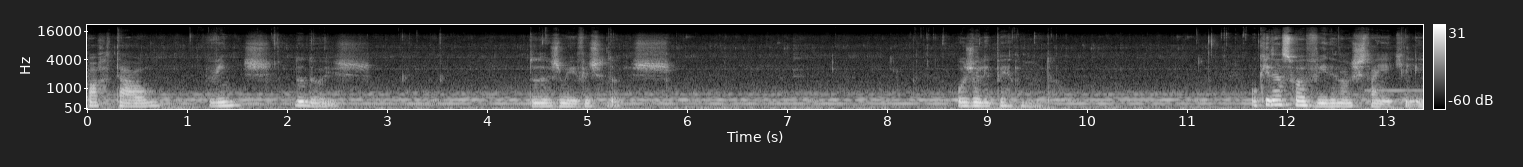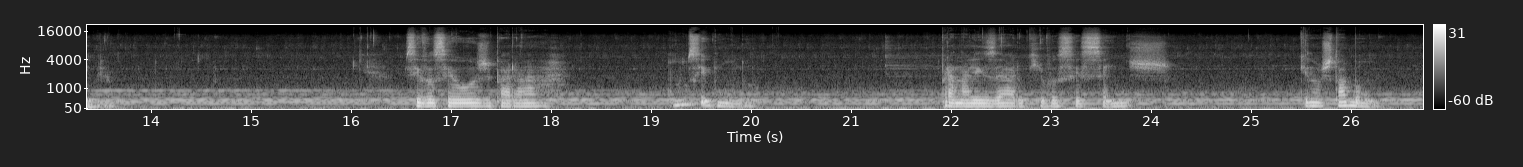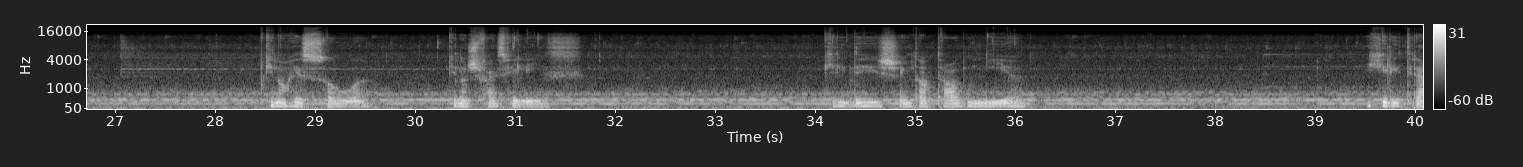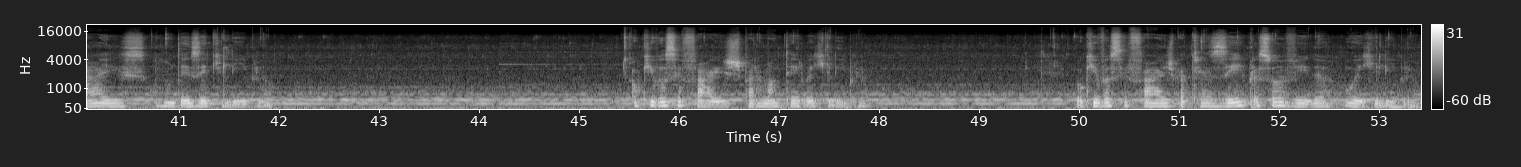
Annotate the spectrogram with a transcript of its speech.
portal 20 do 2 do 2022. Hoje eu lhe pergunto: o que na sua vida não está em equilíbrio? Se você hoje parar um segundo para analisar o que você sente, que não está bom, que não ressoa, que te faz feliz, que lhe deixa em total agonia e que lhe traz um desequilíbrio. O que você faz para manter o equilíbrio? O que você faz para trazer para sua vida o equilíbrio?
